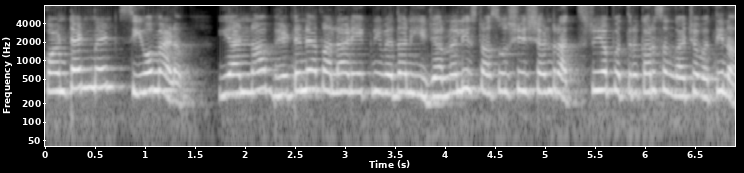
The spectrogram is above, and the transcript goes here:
Containment CO madam. यांना भेटण्यात आला आणि एक निवेदन ही जर्नलिस्ट असोसिएशन राष्ट्रीय पत्रकार संघाच्या वतीनं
